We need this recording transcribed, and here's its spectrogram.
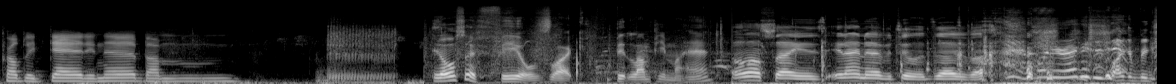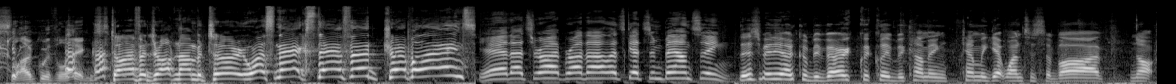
Probably dead in the bum. It also feels like a bit lumpy in my hand. All I'll say is, it ain't over till it's over. What do you reckon? It's like a big slug with legs. Time for drop number two. What's next, Stanford? Trampolines? Yeah, that's right, brother. Let's get some bouncing. this video could be very quickly becoming, can we get one to survive? Not,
